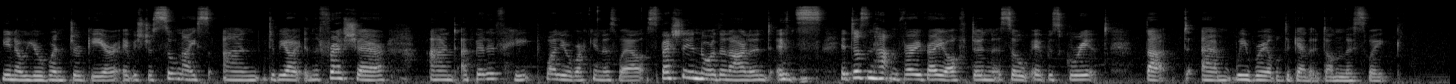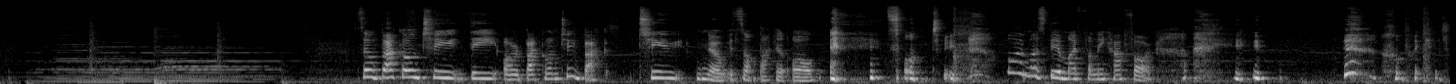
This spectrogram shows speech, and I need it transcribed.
you know your winter gear. It was just so nice and to be out in the fresh air and a bit of heat while you're working as well especially in northern ireland it's it doesn't happen very very often so it was great that um, we were able to get it done this week. So back onto the, or back onto, back to, no, it's not back at all. it's onto, oh, it must be in my funny half hour. oh my goodness.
